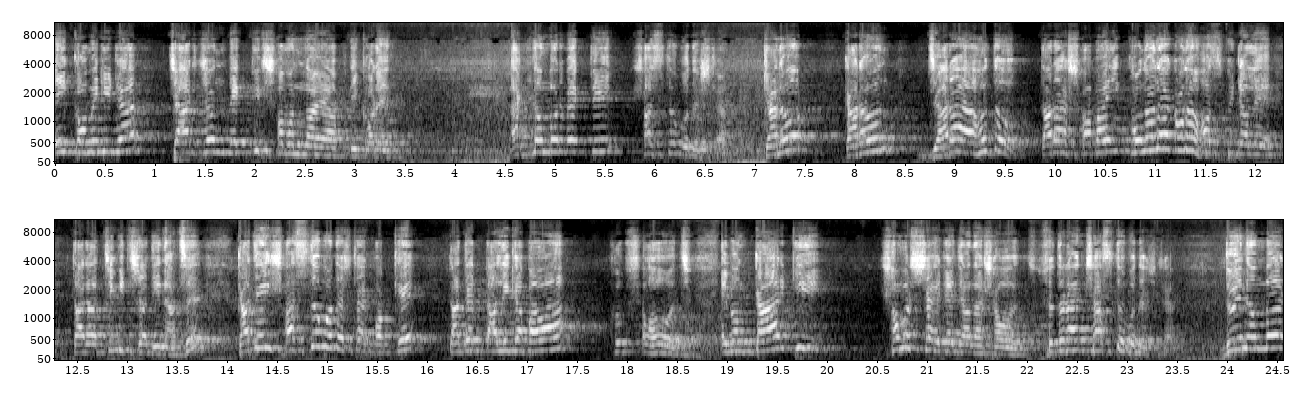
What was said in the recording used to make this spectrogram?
এই কমিটিটা চারজন ব্যক্তির সমন্বয়ে আপনি করেন। এক নম্বর ব্যক্তি স্বাস্থ্য উপদেষ্টা। কেন? কারণ যারা আহত, তারা সবাই কোনো না কোনো হসপিটালে তারা চিকিৎসাধীন আছে। কাজেই স্বাস্থ্য উপদেষ্টার পক্ষে তাদের তালিকা পাওয়া খুব সহজ। এবং কার কি সমস্যা এটা জানা সহজ। সুতরাং স্বাস্থ্য উপদেষ্টা। দুই নম্বর,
